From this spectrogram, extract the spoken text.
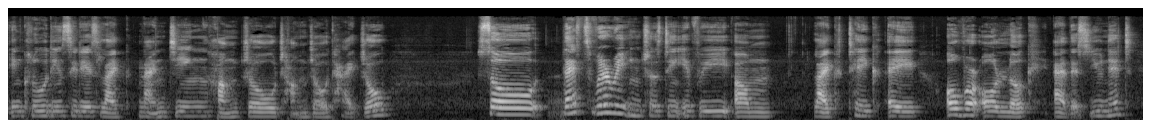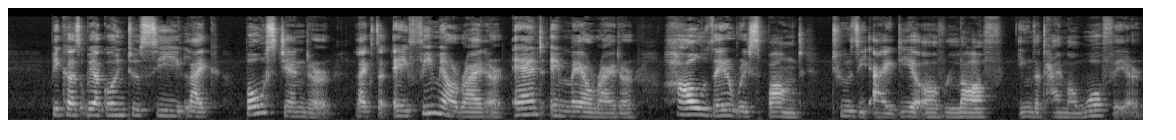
including cities like Nanjing, Hangzhou, Changzhou, Taizhou. So that's very interesting if we um like take a overall look at this unit because we are going to see like both gender, like the a female writer and a male writer, how they respond to the idea of love in the time of warfare,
